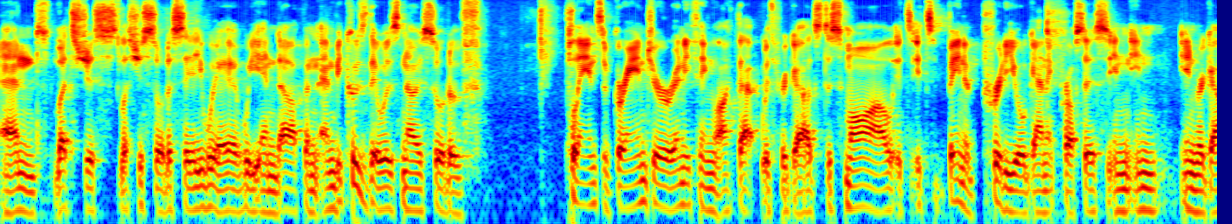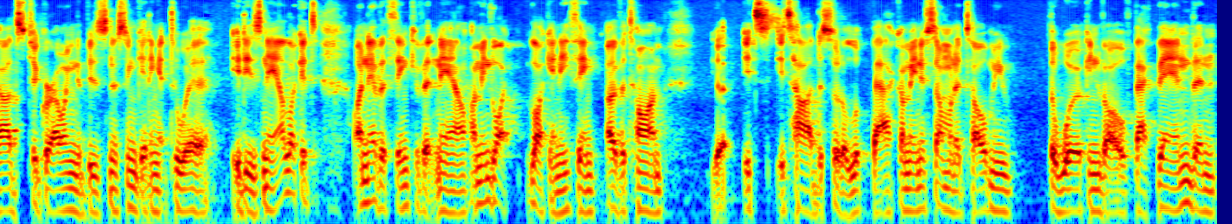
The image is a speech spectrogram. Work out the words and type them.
and let's just let's just sort of see where we end up. And, and because there was no sort of plans of grandeur or anything like that with regards to Smile, it's it's been a pretty organic process in in in regards to growing the business and getting it to where it is now. Like it's, I never think of it now. I mean, like like anything over time, it's it's hard to sort of look back. I mean, if someone had told me the work involved back then, then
